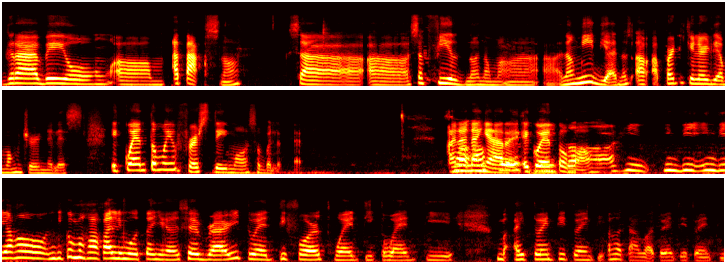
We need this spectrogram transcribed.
grabe yung um, attacks, no? Sa ah, sa field no ng mga ah, ng media no ah, particularly among journalists. Ikwento mo yung first day mo sa Bulletin. Ano ang nangyari? Ikwento ko, mo. hin- hindi hindi ako hindi ko makakalimutan 'yon. February 24, 2020. Ma- Ay 2020. Oh, tama, 2020.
